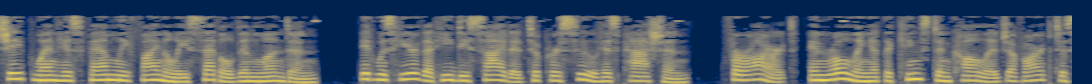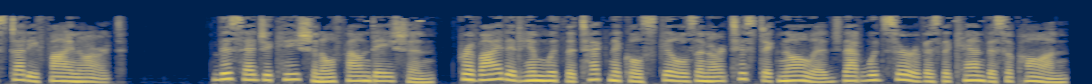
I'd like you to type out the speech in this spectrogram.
shape when his family finally settled in London. It was here that he decided to pursue his passion for art, enrolling at the Kingston College of Art to study fine art. This educational foundation provided him with the technical skills and artistic knowledge that would serve as the canvas upon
